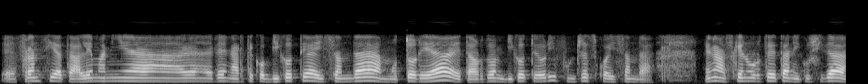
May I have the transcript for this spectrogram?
e, Frantzia eta Alemaniaren arteko bikotea izan da motorea eta orduan bikote hori funtsezkoa izan da. Baina azken urteetan ikusi da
